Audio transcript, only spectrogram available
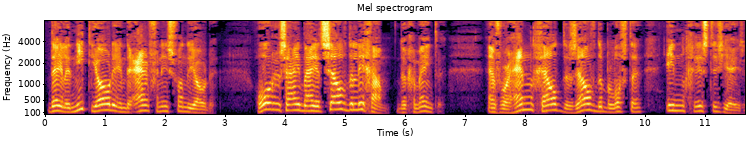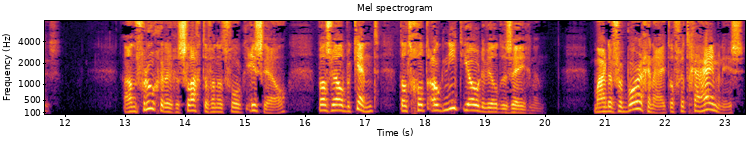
delen niet-Joden in de erfenis van de Joden. Horen zij bij hetzelfde lichaam, de gemeente, en voor hen geldt dezelfde belofte in Christus Jezus. Aan vroegere geslachten van het volk Israël was wel bekend dat God ook niet-Joden wilde zegenen. Maar de verborgenheid of het geheimenis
